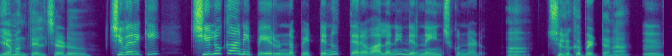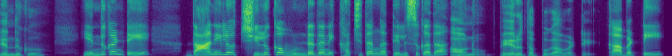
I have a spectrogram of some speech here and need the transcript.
ఏమని తేల్చాడు? చివరికి చిలుక అనే పేరున్న పెట్టెను తెరవాలని నిర్ణయించుకున్నాడు. ఆ చిలుక పెట్టెనా. ఎందుకు? ఎందుకంటే దానిలో చిలుక ఉండదని ఖచ్చితంగా తెలుసు కదా? అవును పేరు తప్పు కాబట్టి. కాబట్టి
